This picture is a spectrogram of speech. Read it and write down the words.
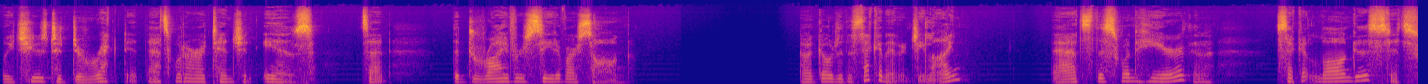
We choose to direct it. That's what our attention is. It's that the driver's seat of our song. I would go to the second energy line. That's this one here, the second longest. It's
